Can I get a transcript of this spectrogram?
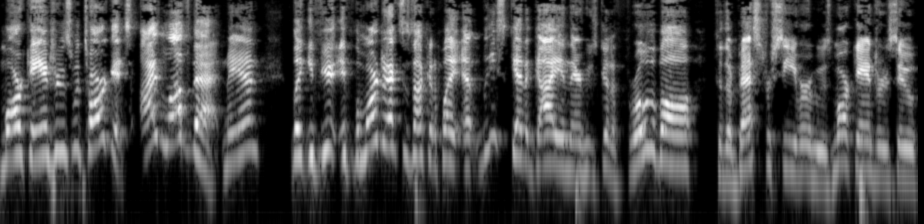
Mark Andrews with targets. I love that, man. Like if you if Lamar Jackson's not going to play, at least get a guy in there who's going to throw the ball to their best receiver, who's Mark Andrews, who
